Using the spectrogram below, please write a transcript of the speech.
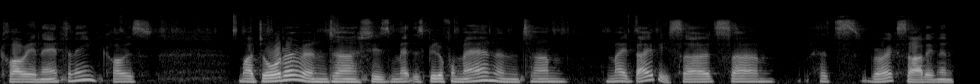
Chloe and Anthony. Chloe's my daughter, and uh, she's met this beautiful man and um, made babies. So it's um, it's very exciting, and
